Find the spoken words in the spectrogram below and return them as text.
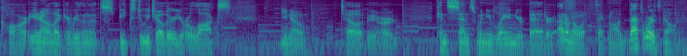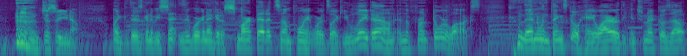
car you know like everything that speaks to each other your locks you know tell or can sense when you lay in your bed, or I don't know what the technology. That's where it's going. Just so you know, like there's gonna be we're gonna get a smart bed at some point where it's like you lay down and the front door locks. And then when things go haywire or the internet goes out,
